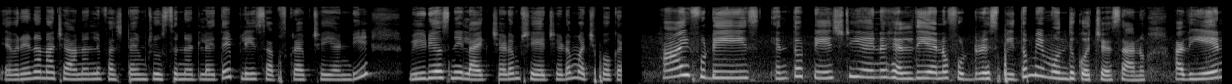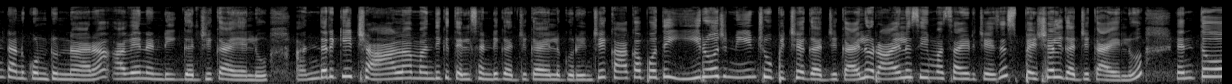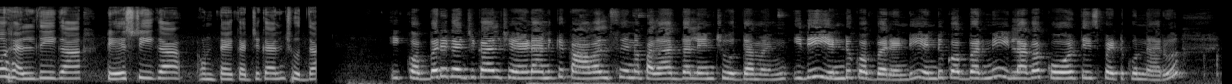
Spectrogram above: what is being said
ఎవరైనా నా ఛానల్ని ఫస్ట్ టైం చూస్తున్నట్లయితే ప్లీజ్ సబ్స్క్రైబ్ చేయండి. వీడియోస్ని లైక్ చేయడం షేర్ చేయడం మర్చిపోకండి హాయ్ ఫుడీస్! ఎంతో టేస్టీ అయిన హెల్దీ అయిన ఫుడ్ రెసిపీతో మేము ముందుకు వచ్చేసాను. అది ఏంటనుకుంటున్నారా? అవేనండి గజ్జికాయలు. అందరికీ చాలా మందికి తెలుసండి గజ్జికాయల గురించి. కాకపోతే ఈరోజు నేను చూపించే గజ్జికాయలు రాయలసీమ సైడ్ చేసే స్పెషల్ గజ్జికాయలు. ఎంతో హెల్తీగా టేస్టీగా ఉంటాయి గజ్జికాయలను చూద్దాం. ఈ కొబ్బరి గజ్జికాయలు చేయడానికి కావాల్సిన పదార్థాలు ఏం చూద్దామని ఇది ఎండు కొబ్బరి అండి. ఎండు కొబ్బరిని ఇలాగా కోర్ తీసి పెట్టుకున్నారు.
